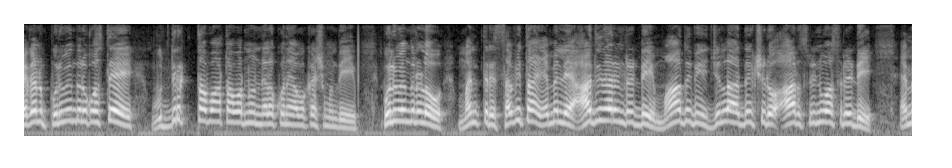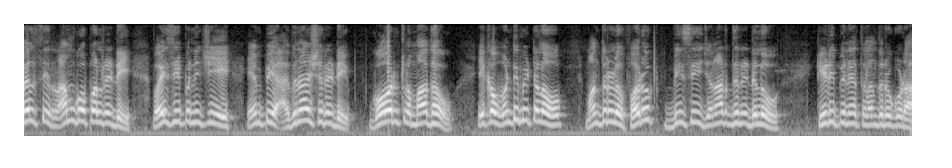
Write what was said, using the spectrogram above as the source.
జగన్ పులివెందులకు వస్తే ఉద్రిక్త వాతావరణం నెలకొనే అవకాశం ఉంది. పులివెందులలో మంత్రి సవిత ఎమ్మెల్యే ఆదినారాయణ రెడ్డి మాధవి జిల్లా అధ్యక్షుడు R Srinivasa Reddy MLC Ram Gopal Reddy YCP నుంచి ఎంపీ అవినాష్ రెడ్డి గోరంట్ల మాధవ్ ఇక ఒంటిమిట్టలో మంత్రులు ఫరూక్ బీసీ జనార్దన్ రెడ్డిలు టీడీపీ నేతలందరూ కూడా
